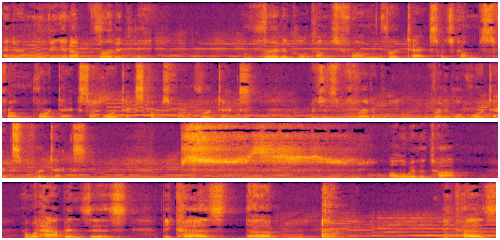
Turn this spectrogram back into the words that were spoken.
and you're moving it up vertically. Vertical comes from vertex, which comes from vortex, so vortex comes from vertex, which is vertical. Vertical vortex, vertex. All the way to the top. And what happens is because the because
